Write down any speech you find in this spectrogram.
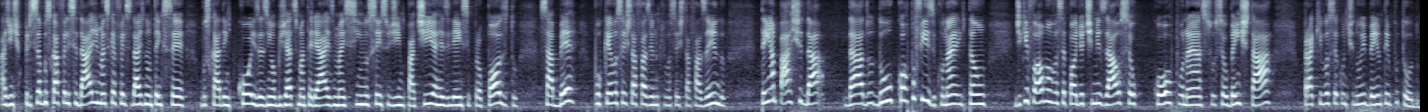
a, gente precisa buscar felicidade, mas que a felicidade não tem que ser buscada em coisas, em objetos materiais, mas sim no senso de empatia, resiliência e propósito, saber por que você está fazendo o que você está fazendo, tem a parte da, da do, do corpo físico, né? Então, de que forma você pode otimizar o seu corpo, né, o seu bem-estar, para que você continue bem o tempo todo.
